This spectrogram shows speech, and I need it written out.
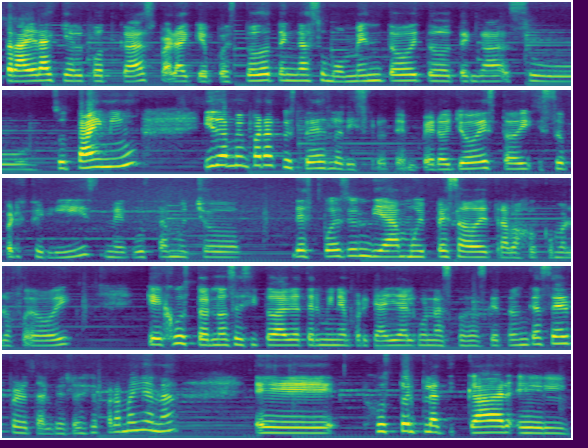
traer aquí al podcast para que pues todo tenga su momento y todo tenga su, su timing y también para que ustedes lo disfruten. Pero yo estoy súper feliz, me gusta mucho después de un día muy pesado de trabajo como lo fue hoy que justo no sé si todavía termine porque hay algunas cosas que tengo que hacer, pero tal vez lo deje para mañana. Eh, justo el platicar, el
